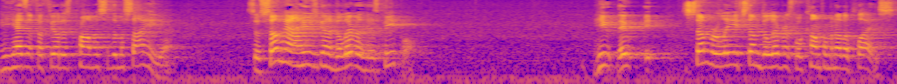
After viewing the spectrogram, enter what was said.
He hasn't fulfilled his promise to the Messiah yet. So somehow he was going to deliver his people. He, they, it, some relief, some deliverance will come from another place.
